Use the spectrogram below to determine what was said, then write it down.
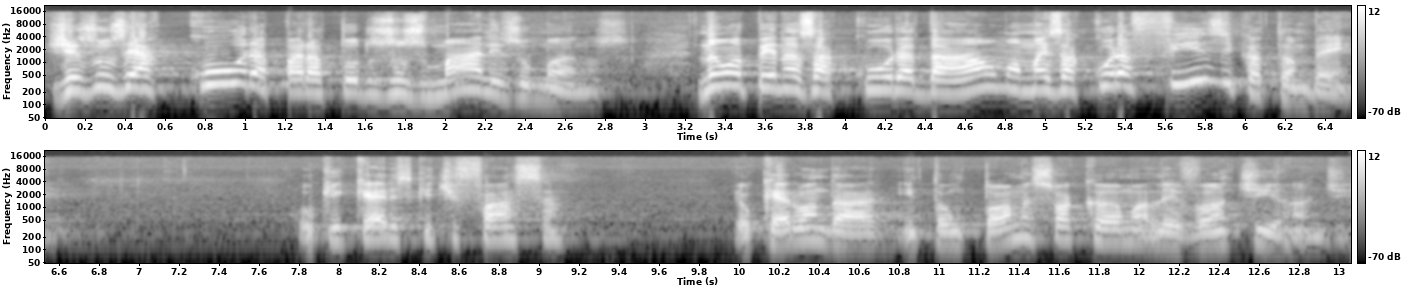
Jesus é a cura para todos os males humanos. Não apenas a cura da alma, mas a cura física também. O que queres que te faça? Eu quero andar. Então tome a sua cama, levante e ande.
